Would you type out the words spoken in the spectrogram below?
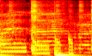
My life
